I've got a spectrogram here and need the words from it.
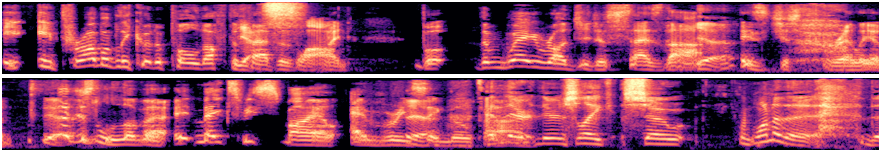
He, he probably could have pulled off the Yes. feathers line, but the way Roger just says that is Yeah. just brilliant. Yeah. I just love it. It makes me smile every Yeah. single time. And there, there's like so one of the, the,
